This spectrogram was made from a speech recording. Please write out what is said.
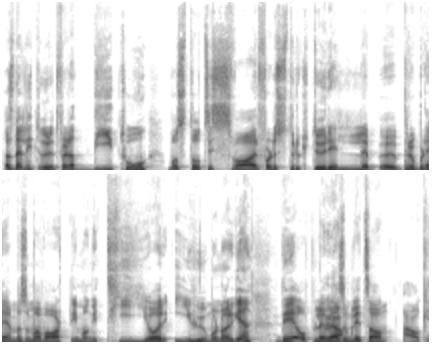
Altså det er litt urettferdig at de to må stå til svar for det strukturelle problemet som har vart i mange tiår i Humor-Norge. Det opplever Ja. jeg som litt sånn ja, ok.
